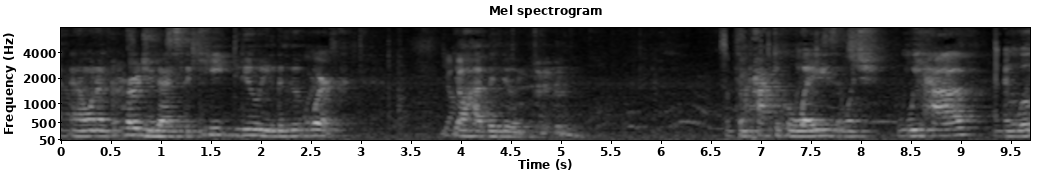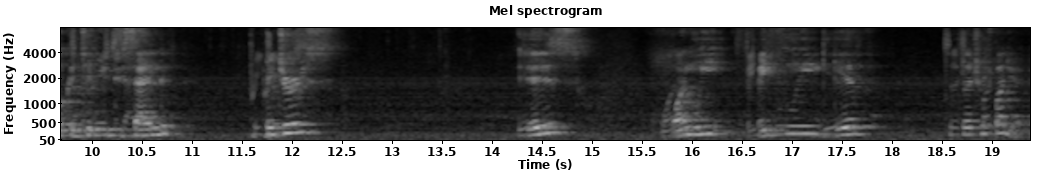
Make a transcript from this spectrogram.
And I want to encourage you guys to keep doing the good work y'all have been doing. Some practical ways in which we have and will continue to send preachers is one we faithfully give to the church budget.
